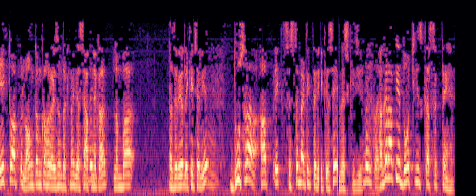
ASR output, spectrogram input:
एक तो आपको लॉन्ग टर्म का होराइजन रखना है जैसे आपने कहा लंबा नज़रिया लेके चलिए। हम्म। दूसरा आप एक सिस्टमैटिक तरीके से इन्वेस्ट कीजिए। अगर आप ये दो चीज़ कर सकते हैं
